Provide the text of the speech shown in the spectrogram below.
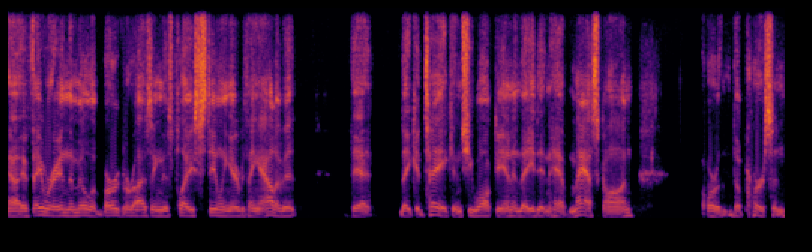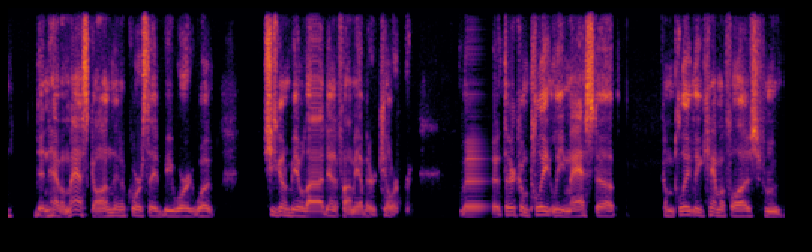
If they were in the middle of burglarizing this place, stealing everything out of it that they could take, and she walked in and they didn't have mask on, or the person didn't have a mask on, then of course they'd be worried, well, she's going to be able to identify me. I better kill her. But if they're completely masked up, completely camouflaged from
